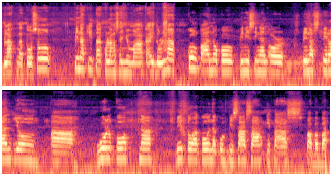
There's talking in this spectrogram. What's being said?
black na to. So, pinakita ko lang sa inyo mga ka-idol na kung paano ko pinisingan or pinastiran yung ah, wool ko na dito ako nag-umpisa sa itaas pababa.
